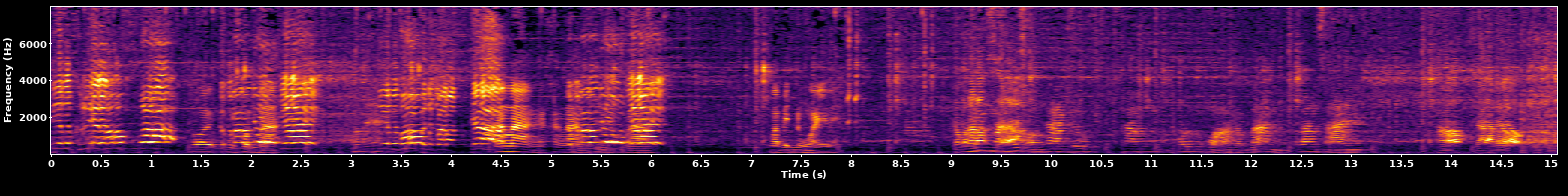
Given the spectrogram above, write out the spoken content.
เตรียมเคลียร์ท้องฟ้าโอ้ยมีกำลังคนโยมากย้ายทำไมเตรียมพร้อมปฏิบัติการข้างล่างนะข้างล่างกำลังโยกมาย้ายมาเป็นหน่วยเลยกำมัลังนมาสาได้มสองทางคือทางบนขวากับล่างล่างซ้ายฮะอ๋อจางแล้วไป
